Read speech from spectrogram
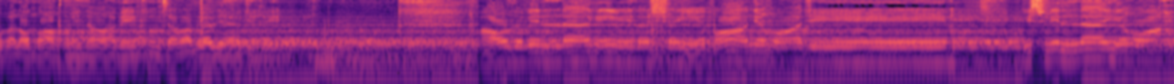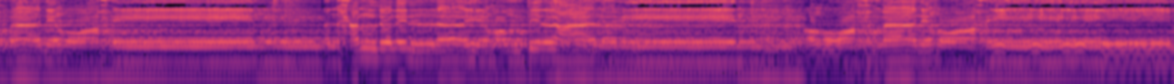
تقبل الله منا ومنكم تقبل يا كريم أعوذ بالله من الشيطان الرجيم. بسم الله الرحمن الرحيم. الحمد لله رب العالمين. الرحمن الرحيم.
